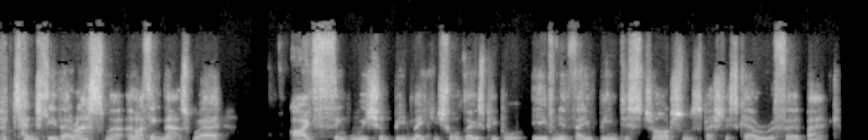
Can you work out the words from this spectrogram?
potentially their asthma, and I think that's where I think we should be making sure those people, even if they've been discharged from specialist care, are referred back.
